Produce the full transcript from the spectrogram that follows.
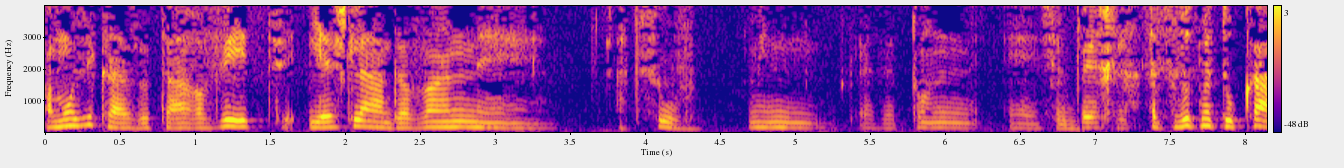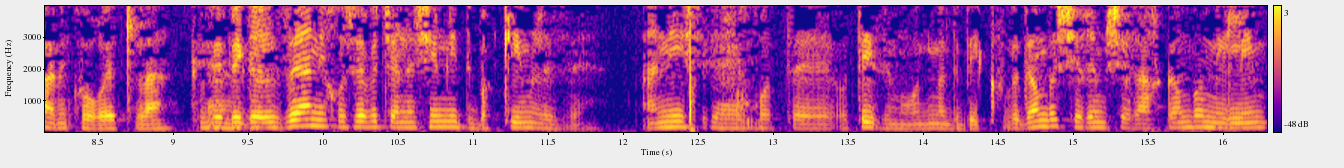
המוזיקה הזאת, הערבית, יש לה גוון אה, עצוב, מין איזה טון אה, של בכי. עצבות מתוקה, אני קוראת לה. כן. ובגלל זה אני חושבת שאנשים נדבקים לזה. אני אישית כן. לפחות, אה, אותי זה מאוד מדביק. וגם בשירים שלך, גם במילים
